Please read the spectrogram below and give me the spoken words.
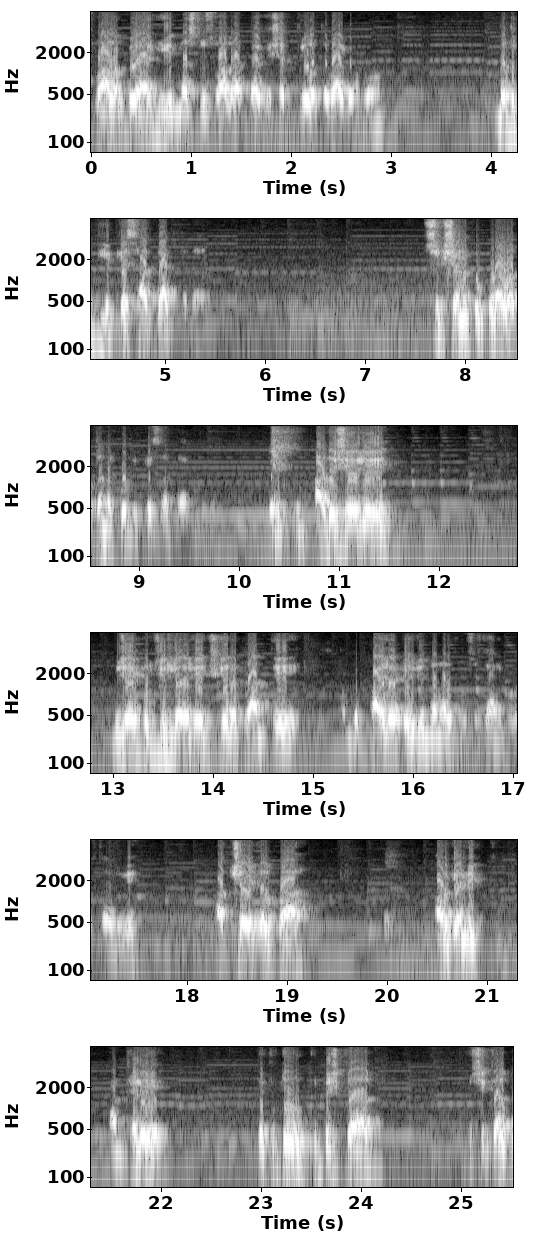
ಸ್ವಾವಲಂಬಿಯಾಗಿ ಇನ್ನಷ್ಟು ಸ್ವಾವಲಂಬಿಯಾಗಿ ಶಕ್ತಿಯುತವಾಗಿ ಅವನು ಬದುಕಲಿಕ್ಕೆ ಸಾಧ್ಯ ಆಗ್ತದೆ. ಶಿಕ್ಷಣಕ್ಕೂ ಕೂಡ ಒತ್ತನ್ನು ಕೊಡ್ಲಿಕ್ಕೆ ಸಾಧ್ಯ ಆಗ್ತದೆ. ಆ ದಿಶೆಯಲ್ಲಿ ವಿಜಯಪುರ ಜಿಲ್ಲೆಯಲ್ಲಿ ಕ್ಷೀರ ಕ್ರಾಂತಿ ಒಂದು ಪೈಲಟ್ ಯೋಜನೆಯನ್ನು ದಿವಸ ಜಾರಿಗೊಳಿಸ್ತಾ ಇದ್ದೀವಿ. ಅಕ್ಷಯ ಕಲ್ಪ ಆರ್ಗ್ಯಾನಿಕ್ ಅಂತ ಹೇಳಿ ತಿಪಟೂರ್ ಕೃಷಿಕ ಕೃಷಿಕಲ್ಪ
